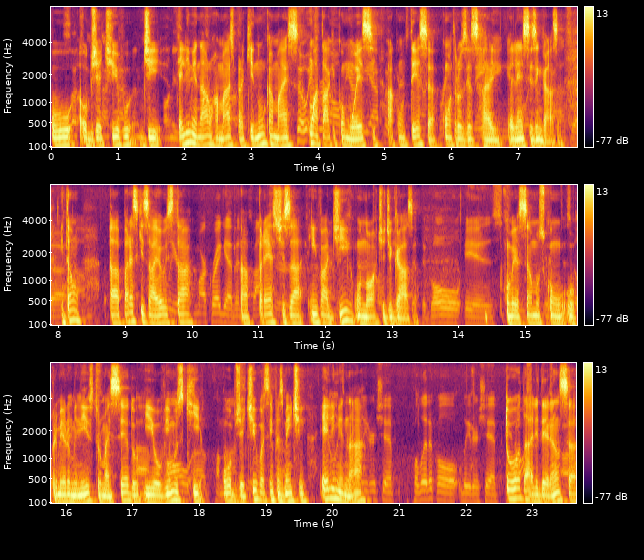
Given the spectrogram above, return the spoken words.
o objetivo de eliminar o Hamas para que nunca mais um ataque como esse aconteça contra os israelenses em Gaza. Então, uh, parece que Israel está uh, prestes a invadir o norte de Gaza. Conversamos com o primeiro-ministro mais cedo e ouvimos que o objetivo é simplesmente eliminar toda a liderança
